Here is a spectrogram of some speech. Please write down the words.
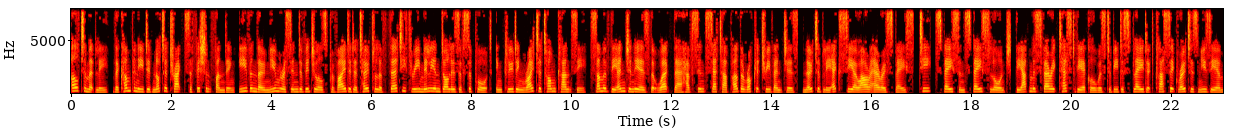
Ultimately, the company did not attract sufficient funding, even though numerous individuals provided a total of $33 million of support, including writer Tom Clancy. Some of the engineers that worked there have since set up other rocketry ventures, notably XCOR Aerospace, T. Space and Space Launch. The atmospheric test vehicle was to be displayed at Classic Rotors Museum,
